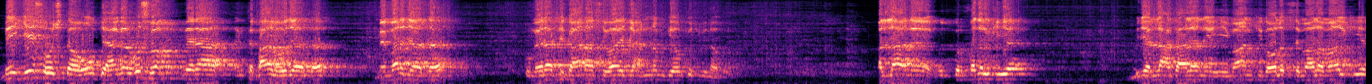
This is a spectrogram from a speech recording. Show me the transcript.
میں یہ سوچتا ہوں کہ اگر اس وقت میرا انتقال ہو جاتا، میں مر جاتا، تو میرا ٹھکانہ سوائے جہنم کے اور کچھ بھی نہ ہو۔ اللہ نے مجھ پر فضل کیا، مجھے اللہ تعالیٰ نے ایمان کی دولت سے مالا مال کیا۔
